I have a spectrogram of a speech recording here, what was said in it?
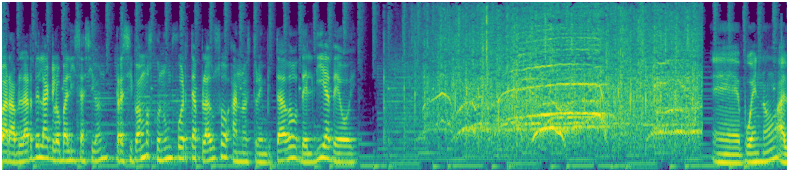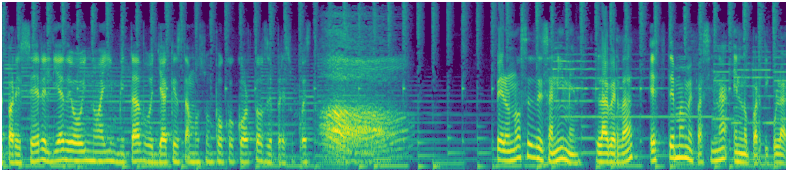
Para hablar de la globalización, recibamos con un fuerte aplauso a nuestro invitado del día de hoy. Eh, bueno, al parecer el día de hoy no hay invitado ya que estamos un poco cortos de presupuesto. Pero no se desanimen, la verdad, este tema me fascina en lo particular.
